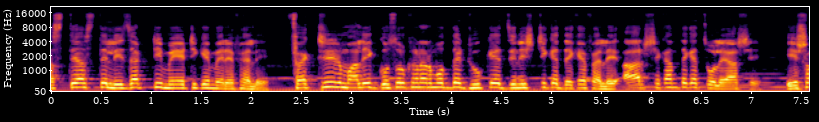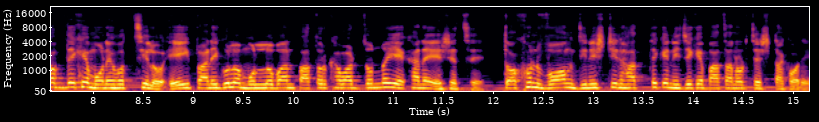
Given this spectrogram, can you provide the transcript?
আস্তে আস্তে লিজারটি মেয়েটিকে মেরে ফেলে। ফ্যাক্টরির মালিক গোসলখানার মধ্যে ঢুকে জিনিসটিকে দেখে ফেলে আর সেখান থেকে চলে আসে। এসব দেখে মনে হচ্ছিল এই প্রাণীগুলো মূল্যবান পাথর খাওয়ার জন্যই এখানে এসেছে। তখন ওয়ং জিনিসটির হাত থেকে নিজেকে বাঁচানোর চেষ্টা করে।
